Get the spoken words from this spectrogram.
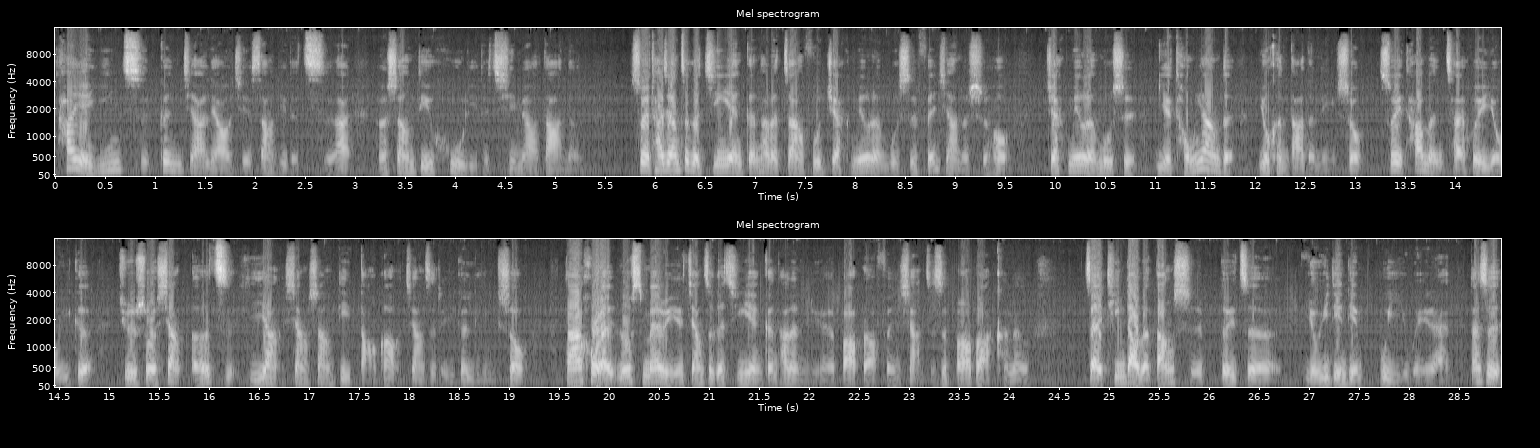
他也因此更加了解上帝的慈爱和上帝护理的奇妙大能。所以，他将这个经验跟她的丈夫 Jack Miller 牧师分享的时候，Jack Miller 牧师也同样的有很大的领受，所以他们才会有一个。就是说，像儿子一样向上帝祷告这样子的一个领受。当然，后来 Rosemary 也将这个经验跟她的女儿 Barbara 分享，只是 Barbara 可能在听到的当时对这有一点点不以为然。但是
